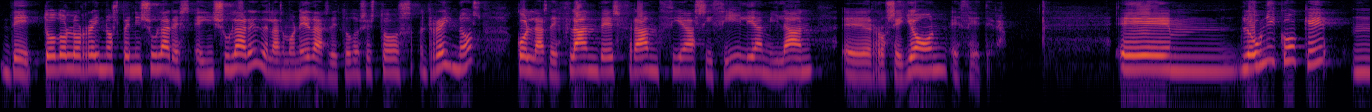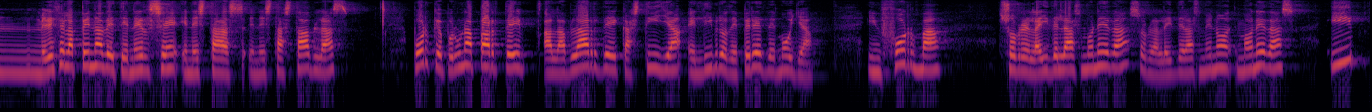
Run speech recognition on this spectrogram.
de todos los reinos peninsulares e insulares, de las monedas de todos estos reinos, con las de Flandes, Francia, Sicilia, Milán, eh, Rosellón, etc. Em, lo único que mm, merece la pena detenerse en estas, en estas tablas, porque por una parte, al hablar de Castilla, el libro de Pérez de Moya informa sobre la ley de las monedas, sobre la ley de las monedas y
